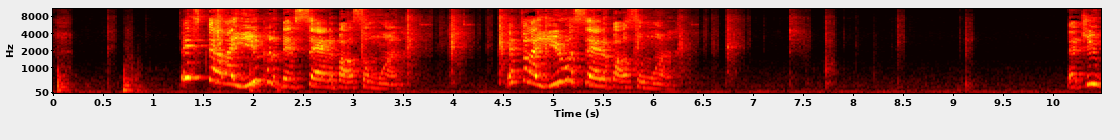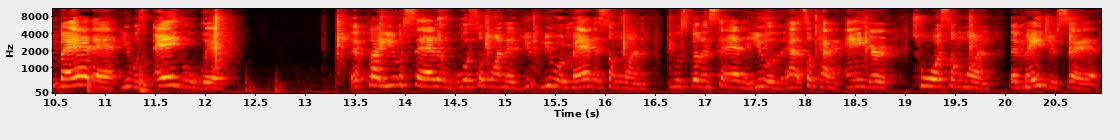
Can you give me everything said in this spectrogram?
They felt like you could have been sad about someone. They feel like you were sad about someone. That you mad at, you was angry with. They feel like you were sad with someone that you, you were mad at someone. You was feeling sad and you had some kind of anger towards someone that made you sad.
